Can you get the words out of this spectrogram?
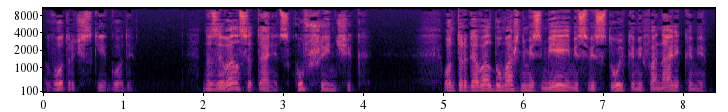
в отроческие годы. Назывался танец «Кувшинчик». Он торговал бумажными змеями, свистульками, фонариками —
